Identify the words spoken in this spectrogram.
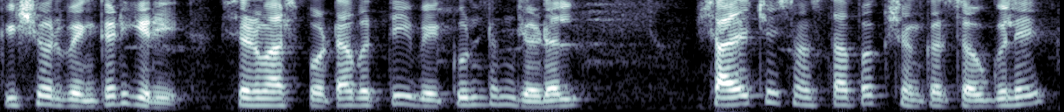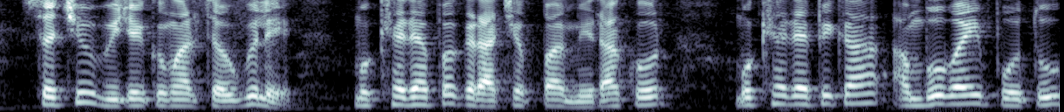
किशोर व्यंकटगिरी श्रीनिवास पोटाबत्ती वैकुंठम जडल शाळेचे संस्थापक शंकर चौगुले सचिव विजयकुमार चौगुले मुख्याध्यापक राचप्पा मिराकोर मुख्याध्यापिका अंबुबाई पोतू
